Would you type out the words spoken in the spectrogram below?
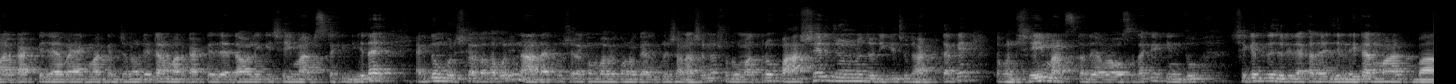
মার্ক আটকে যায় বা এক মার্কের জন্য লেটার মার্ক আটকে যায়, তাহলে কি সেই মার্কসটা কি দিয়ে দেয়? একদম পরিষ্কার কথা বলি, না দেখো সেরকমভাবে কোনো ক্যালকুলেশন আসে না। শুধুমাত্র পাশের জন্য যদি কিছু ঘাটতি থাকে, তখন সেই মার্কসটা দেওয়ার ব্যবস্থা থাকে। কিন্তু সেক্ষেত্রে যদি দেখা যায় যে লেটার মার্ক বা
